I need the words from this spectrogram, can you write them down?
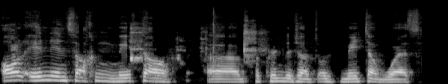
All-In in Sachen Meta äh, verkündet hat und Metaverse.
